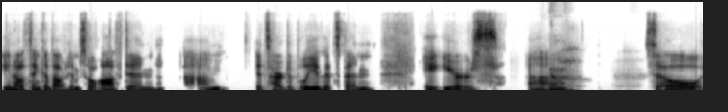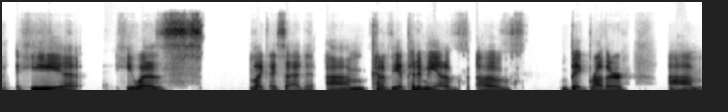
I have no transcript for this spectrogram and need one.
you know, think about him so often. Um, it's hard to believe it's been eight years. Um, Yeah. So he he was, like I said, um, kind of the epitome of of big brother. Um,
